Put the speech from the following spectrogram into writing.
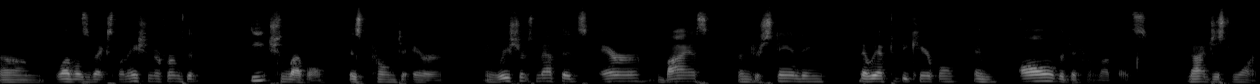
Um, levels of explanation affirms that each level is prone to error. In research methods, error, bias, understanding that we have to be careful in all the different levels, not just one.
